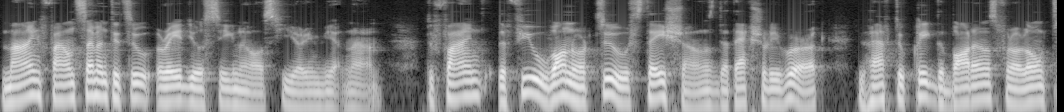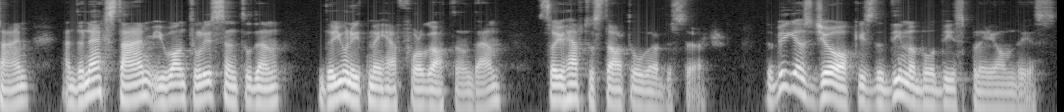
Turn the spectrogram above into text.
Mine found 72 radio signals here in Vietnam. To find the few one or two stations that actually work, you have to click the buttons for a long time and the next time you want to listen to them, the unit may have forgotten them, so you have to start over the search. The biggest joke is the dimmable display on this.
